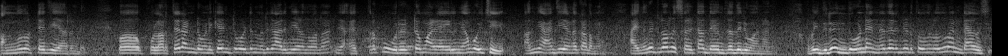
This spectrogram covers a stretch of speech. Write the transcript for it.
അന്ന് തൊട്ടേ ചെയ്യാറുണ്ട്. ഇപ്പോൾ പുലർച്ചെ രണ്ട് മണിക്ക് എനിക്ക് പോയിട്ട് ഇന്നൊരു കാര്യം ചെയ്യണമെന്ന് പറഞ്ഞാൽ എത്ര കൂരിട്ട് മഴയായാലും ഞാൻ പോയി ചെയ്യും. അത് ഞാൻ ചെയ്യേണ്ട കടമ. അതിന് കിട്ടുന്ന റിസൾട്ട് അദ്ദേഹത്തിന്റെ തീരുമാനമാണ്. അപ്പോൾ ഇതിൽ എന്തുകൊണ്ട് എന്നെ തിരഞ്ഞെടുത്തു എന്നുള്ളതും എന്റെ ആവശ്യം.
